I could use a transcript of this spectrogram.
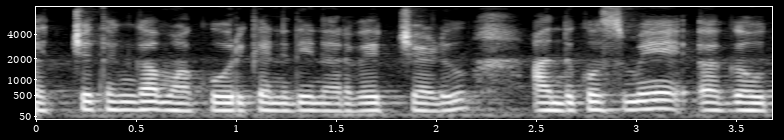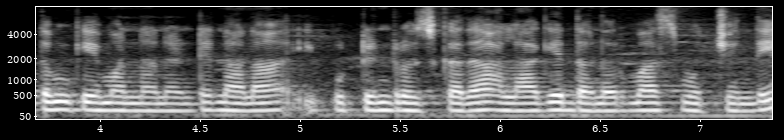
ఖచ్చితంగా మా కోరిక అనేది నెరవేర్చాడు. అందుకోసమే గౌతమ్కి ఏమన్నానంటే నాన్న ఈ పుట్టినరోజు కదా అలాగే ధనుర్మాసం వచ్చింది.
